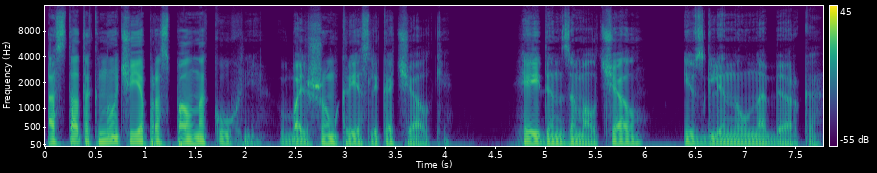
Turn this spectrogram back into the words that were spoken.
Остаток ночи я проспал на кухне, в большом кресле качалки. Хейден замолчал и взглянул на Берка.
